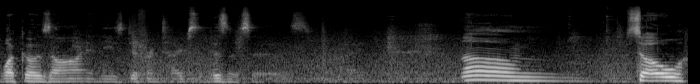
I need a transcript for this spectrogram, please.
what goes on in these different types of businesses. Right? Um, so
